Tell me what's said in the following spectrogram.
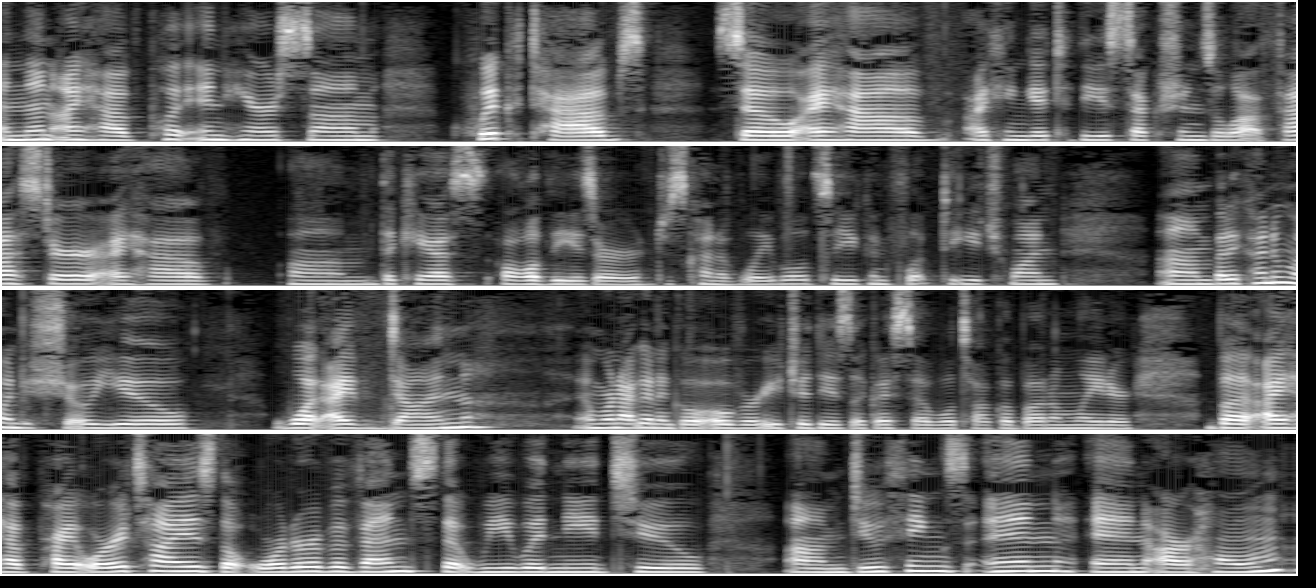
And then I have put in here some quick tabs. So I have, I can get to these sections a lot faster. I have um, the chaos, all of these are just kind of labeled so you can flip to each one. Um, but I kind of wanted to show you what I've done and we're not going to go over each of these like i said we'll talk about them later but i have prioritized the order of events that we would need to um, do things in in our home.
